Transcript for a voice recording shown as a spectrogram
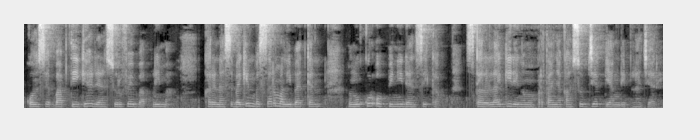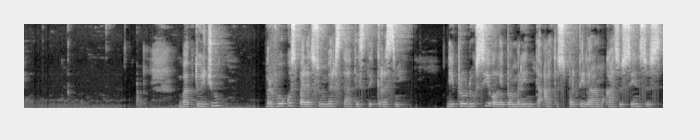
konsep bab 3 dan survei bab 5 karena sebagian besar melibatkan mengukur opini dan sikap sekali lagi dengan mempertanyakan subjek yang dipelajari. Bab 7 berfokus pada sumber statistik resmi diproduksi oleh pemerintah atau seperti dalam kasus sensus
